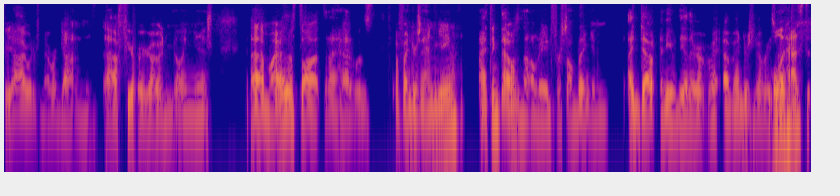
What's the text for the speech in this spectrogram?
but yeah, I would have never gotten uh, Fury Road in a million years. Uh, my other thought that I had was Avengers Endgame. I think that was nominated for something, and I doubt any of the other Ave- Avengers movies. Well, are. it has to,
